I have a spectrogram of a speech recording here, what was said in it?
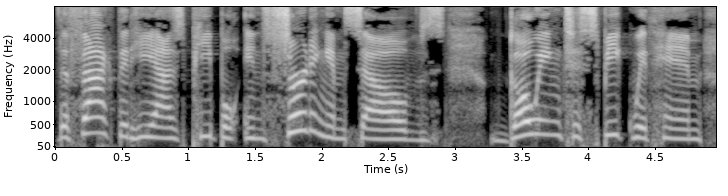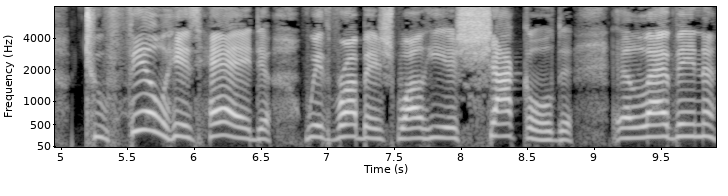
the fact that he has people inserting themselves, going to speak with him to fill his head with rubbish while he is shackled 11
